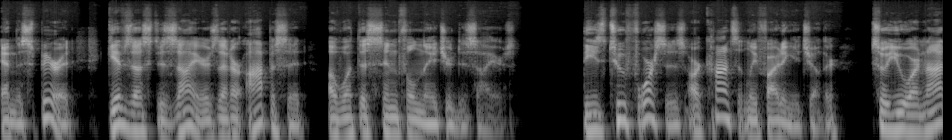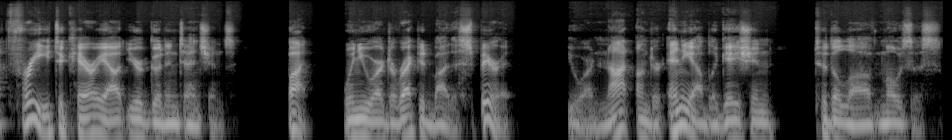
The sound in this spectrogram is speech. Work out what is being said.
And the Spirit gives us desires that are opposite of what the sinful nature desires. These two forces are constantly fighting each other, so you are not free to carry out your good intentions. But when you are directed by the Spirit, you are not under any obligation to the law of Moses.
